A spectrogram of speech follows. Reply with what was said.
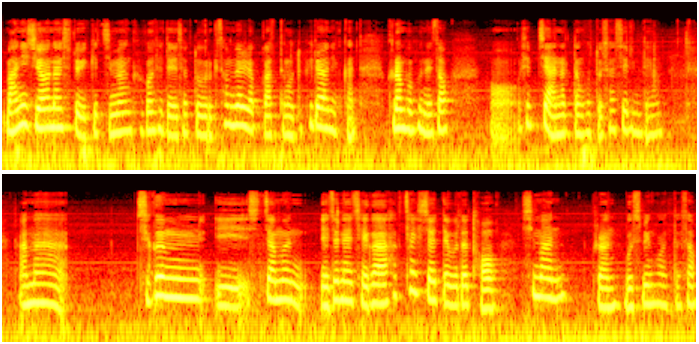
많이 지원할 수도 있겠지만 그것에 대해서 또 이렇게 선별력 같은 것도 필요하니까 그런 부분에서 어, 쉽지 않았던 것도 사실인데요. 아마 지금 이 시점은 예전에 제가 학창 시절 때보다 더 심한 그런 모습인 것 같아서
